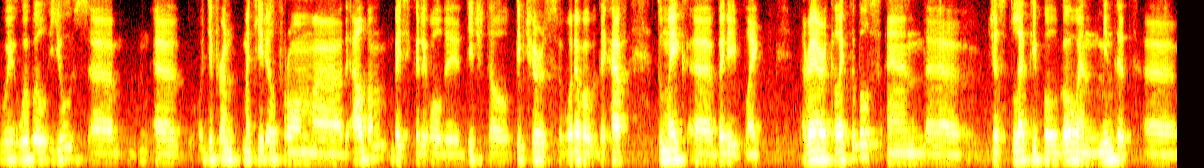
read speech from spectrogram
we, we will use um, different material from uh, the album, basically all the digital pictures, whatever they have, to make uh, very like rare collectibles and uh, just let people go and mint it. Uh,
